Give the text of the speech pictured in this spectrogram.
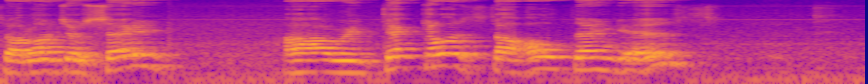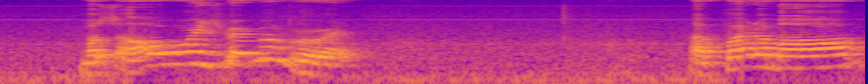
So don't you see how ridiculous the whole thing is? Must always remember it. And furthermore,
